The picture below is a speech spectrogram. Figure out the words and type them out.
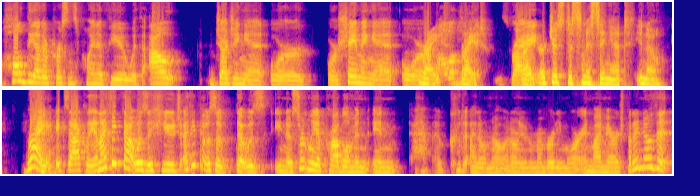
hold the other person's point of view without judging it or or shaming it or Right, all of the right, things, right? Or just dismissing it, you know. Right, Yeah. exactly. And I think that was a huge I think that was a that was, you know, certainly a problem in in could I don't know, I don't even remember anymore in my marriage, but I know that,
